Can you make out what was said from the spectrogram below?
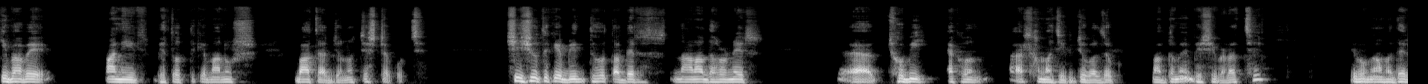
কীভাবে পানির ভেতর থেকে মানুষ বাঁচার জন্য চেষ্টা করছে। শিশু থেকে বৃদ্ধ তাদের নানা ধরনের ছবি এখন সামাজিক যোগাযোগ মাধ্যমে ভেসে বেড়াচ্ছে এবং আমাদের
